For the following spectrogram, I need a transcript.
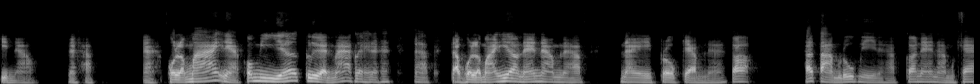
กินเอานะครับอะผลไม้เนี่ยก็มีเยอะเกลื่อนมากเลยนะครับ แต่ผลไม้ที่เราแนะนำนะครับ ในโปรแกรมนะก็ถ้าตามรูปนี้นะครับ ก็แนะนำแค่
